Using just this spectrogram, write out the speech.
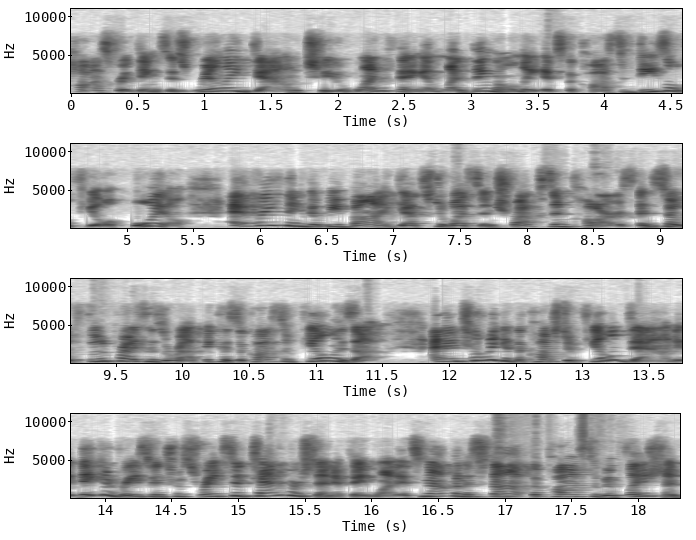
costs for things is really down to one thing and one thing only it's the cost of diesel fuel, oil. Everything that we buy gets to us in trucks and cars. And so food prices are up because the cost of fuel is up. And until we get the cost of fuel down, they can raise interest rates to 10% if they want. It's not going to stop the cost of inflation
